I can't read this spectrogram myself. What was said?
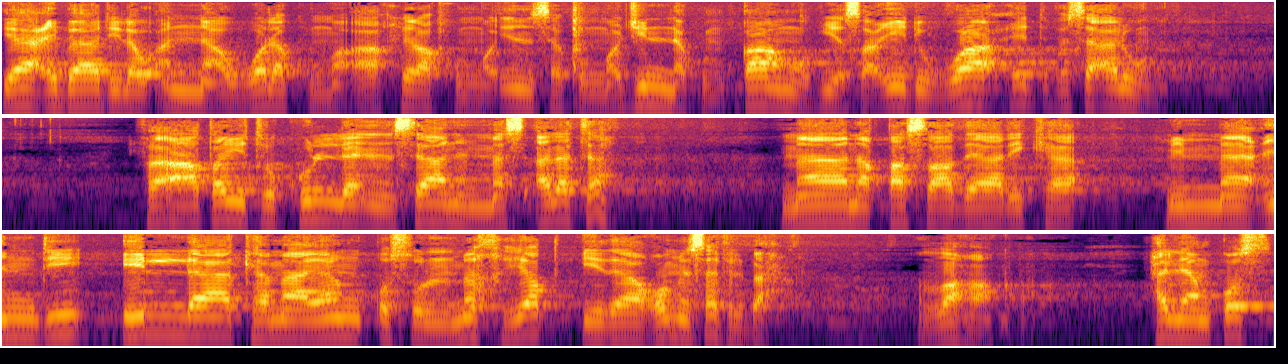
يا عبادي لو أن أولكم وآخركم وإنسكم وجنكم قاموا في صعيد واحد فسألوني. فأعطيت كل إنسان مسألته ما نقص ذلك مما عندي إلا كما ينقص المخيط إذا غمس في البحر. الله أكبر. هل ينقص؟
